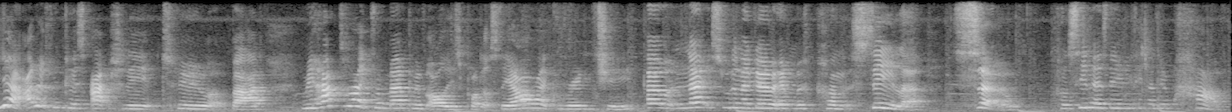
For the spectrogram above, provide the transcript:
yeah, I don't think it's actually too bad. We have to like remember with all these products, they are like really cheap. So next we're going to go in with concealer. So, concealer is the only thing I don't have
